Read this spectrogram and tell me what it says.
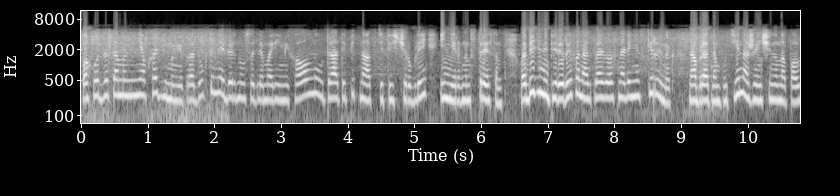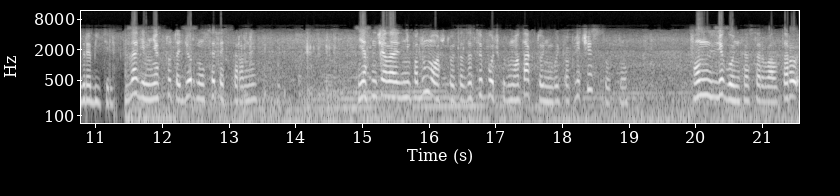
Поход за самыми необходимыми продуктами обернулся для Марии Михайловны утратой 15 тысяч рублей и нервным стрессом. В обеденный перерыв она отправилась на Ленинский рынок. На обратном пути на женщину напал грабитель. Сзади меня кто-то дернул с этой стороны. Я сначала не подумала, что это за цепочку, думала, так кто-нибудь по плече стукнул. Он легонько сорвал, второй,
